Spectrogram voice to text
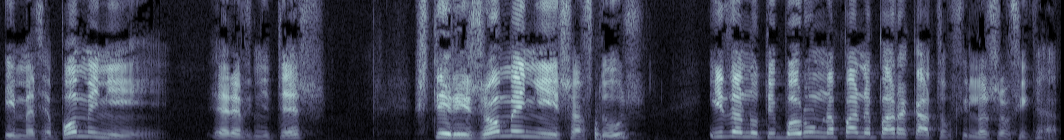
οι μεθεπόμενοι ερευνητές στηριζόμενοι σε αυτούς είδαν ότι μπορούν να πάνε παρακάτω φιλοσοφικά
